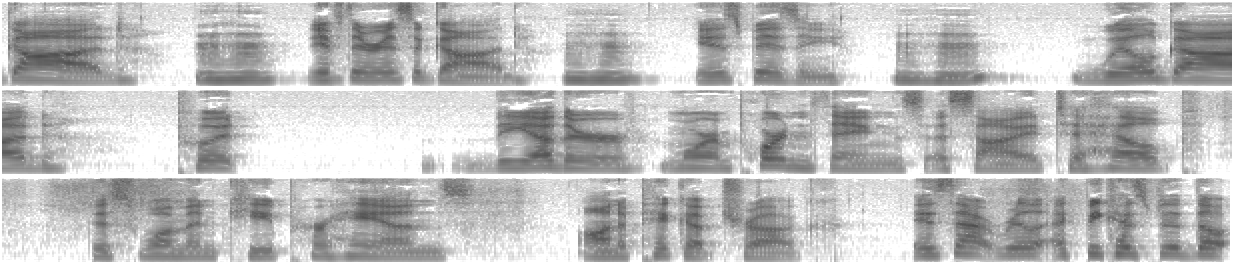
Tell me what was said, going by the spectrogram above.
God, Mhm. if there is a God, Mhm. is busy, Mhm. will God put the other more important things aside to help this woman keep her hands on a pickup truck? Is that really eh, because the, the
